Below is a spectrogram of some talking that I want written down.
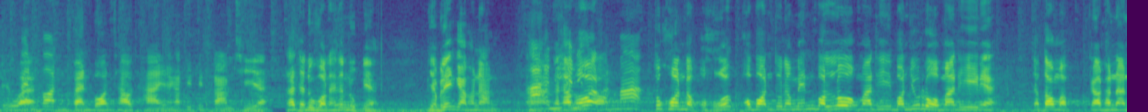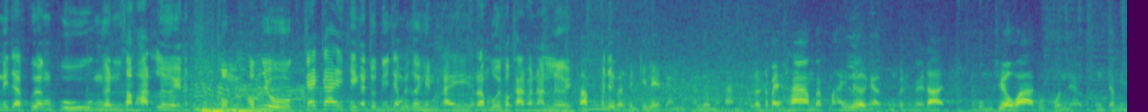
เรียกว่าแฟนบอล แฟนบอลชาวไทยนะครับที่ติดตามเชียร์ ถ้าจะดูบอลให้สนุกเนี่ยอย่าไปเล่นการพนันอะอันนี้นะครับอันเพนี้ราะว่าสำคัญมาก ทุกคนแบบโอ้โหพอบอลทัวร์นาเมนต์บอลโลกมาทีบอลยุโรปมาทีเนี่ยจะต้องแบบการพนันนี่จะเฟื่องฟูเงินสะพัดเลยนะผมผมอยู่ใกล้ๆเคียงกับจุดนี้ยังไม่เคยเห็นใครร่ำรวยเพราะการพนันเลย ครับไม่ได้มันเป็นกิเลสอย่างหนึ่งนะเรื่องพนันเนี่ยเราจะไปห้ามแบบไม่ให้เลิกเนี่ยคงเป็นไปไม่ได้ แต่ผมเชื่อว่าทุกคนเนี่ยคงจะมี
